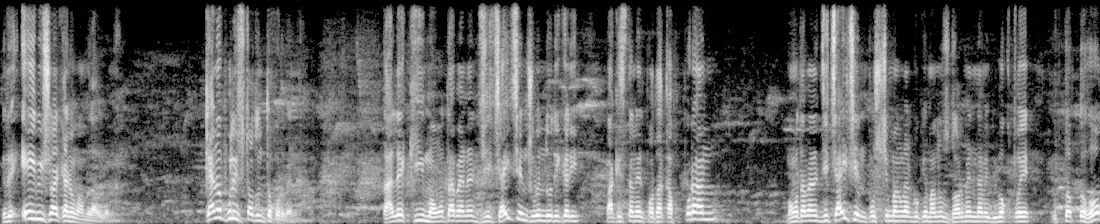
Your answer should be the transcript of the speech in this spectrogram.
কিন্তু এই বিষয়ে কেন মামলা হলো না? কেন পুলিশ তদন্ত করবে না? তাহলে কি মমতা ব্যানার্জি চাইছেন শুভেন্দু অধিকারী পাকিস্তানের পতাকা পুরান মমতা ব্যানার্জি চাইছেন পশ্চিমবাংলার বুকে মানুষ ধর্মের নামে বিভক্ত হয়ে উত্তপ্ত হোক।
